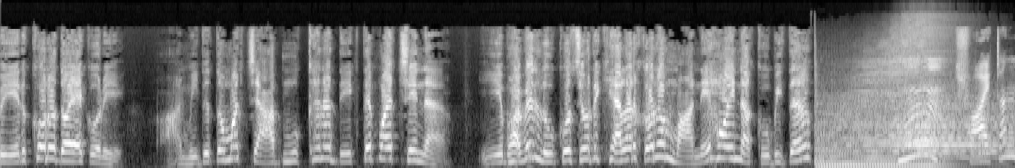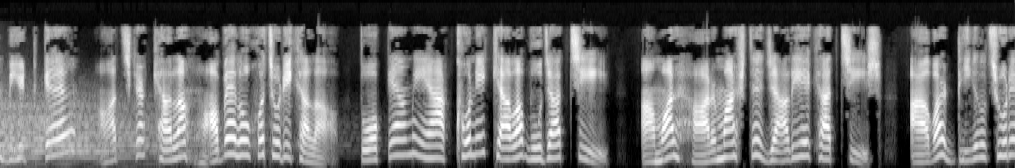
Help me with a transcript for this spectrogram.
বের করো দয়া করে। আমি তো তোমার চাঁদ মুখখানা দেখতে পাচ্ছি না। এভাবে লুকোচুরি খেলার কোনো মানে হয় না, কবিতা। হুম, শয়তান বিটকে আজকে খেলা হবে লুকোচুরি খেলা। তোকে আমি এক্ষুনি খেলা বুঝাচ্ছি। আমার হার মাসতে জ্বালিয়ে খাচ্ছিস। আবার ঢিল ছুঁড়ে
